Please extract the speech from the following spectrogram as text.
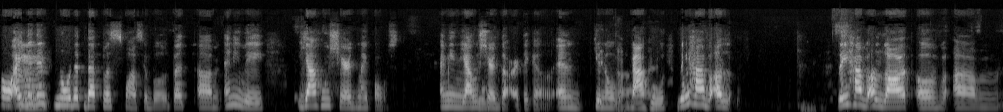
So I Mm. didn't know that that was possible. But um, anyway, Yahoo shared my post. I mean, Yahoo shared the article, and you know, Big. Yahoo they have a they have a lot of um,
